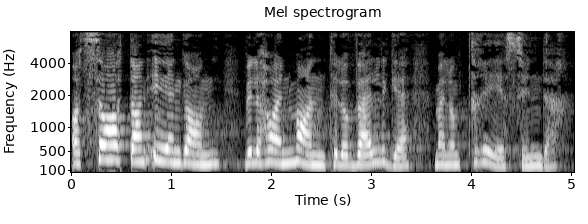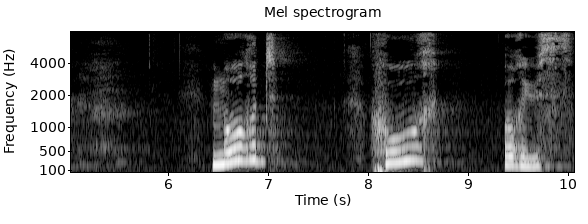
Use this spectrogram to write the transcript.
at Satan en gang ville ha en mann til å velge mellom tre synder. Mord, hor og rus.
